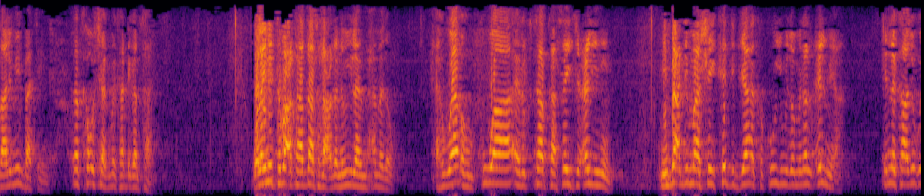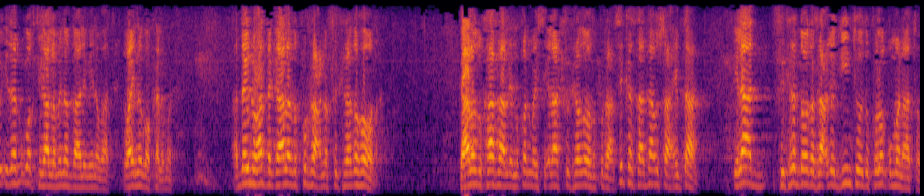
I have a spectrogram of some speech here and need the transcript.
aalimiin baa tihin dadka u sheeg bay ka dhigan tahay. Walain itabacta haddaad raacda nabiyullaahi maxamedow ahwaa'ahum kuwaa ahlu kitaabkaasay jecel yihiin. Min bacdi maa shay kadib jaaaka kuu yimid oo min alcilmi ah. Inaka adigu idan waktigaa lamina aalimiina baa tahay. Waa inagoo kale marka. Haddaynu hadda gaalada ku raacno fikradahooda gaaladu kaa raalli noqon mayso ilaa fikradooda ku raac si kasta haddaa u saaxiibtaan ilaa aad fikradooda raacdo diintooda kula qumanaato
